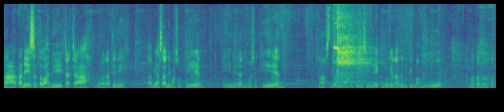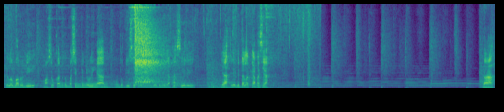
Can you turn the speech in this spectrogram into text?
Nah, tadi setelah dicacah, kemudian nanti ini uh, biasa dimasukin kayak gini ya dimasukin nah setelah dimasukin di sini kemudian nanti ditimbang dulu berapa berapa kilo baru dimasukkan ke mesin penyulingan untuk disusun menjadi minyak asiri ya yuk kita lihat ke atas ya. Nah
